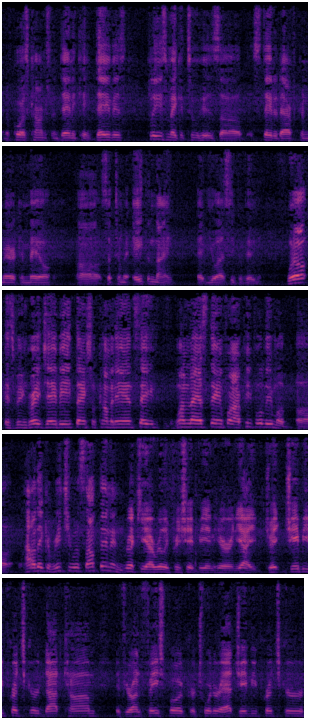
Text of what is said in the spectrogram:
and of course Congressman Danny K. Davis. Please make it to his uh, State of the African American Male uh, September 8th and 9th at UIC Pavilion. Well, it's been great, JB. Thanks for coming in. Say one last thing for our people. Leave them uh, how they can reach you or something. And Ricky, I really appreciate being here. And yeah, J- jbpritzker.com. If you're on Facebook or Twitter at jbpritzker,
